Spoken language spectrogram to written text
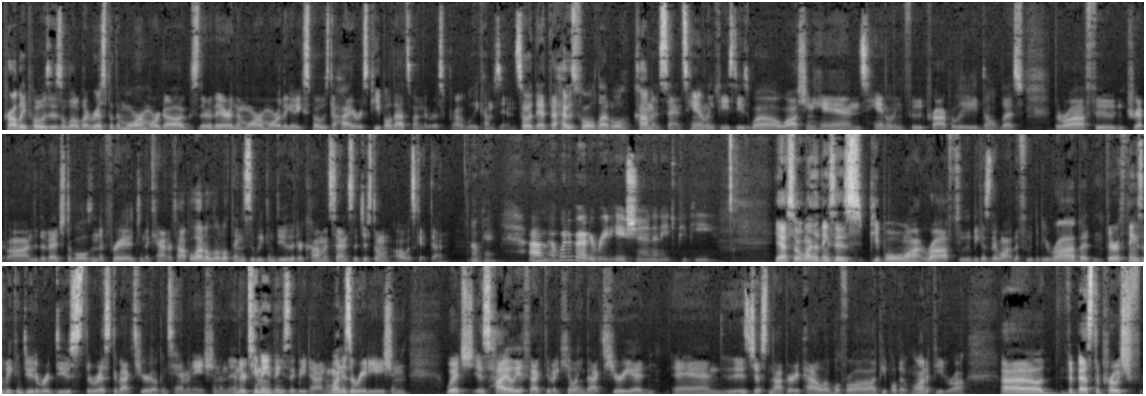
probably poses a little bit risk, but the more and more dogs that are there and the more and more they get exposed to higher risk people, that's when the risk probably comes in. So at the household level, common sense, handling feces well, washing hands, handling food properly, don't let the raw food drip onto the vegetables in the fridge and the countertop. A lot of little things that we can do that are common sense that just don't always get done. Okay. Um, and what about irradiation and HPP? Yeah, so one of the things is people want raw food because they want the food to be raw, but there are things that we can do to reduce the risk of bacterial contamination. And, and there are two main things that can be done. One is irradiation, which is highly effective at killing bacteria and is just not very palatable for a lot of people that want to feed raw. Uh, the best approach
